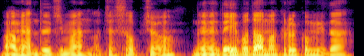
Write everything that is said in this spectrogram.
마음에 안 들지만 어쩔 수 없죠. 네, 네이버도 아마 그럴 겁니다.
